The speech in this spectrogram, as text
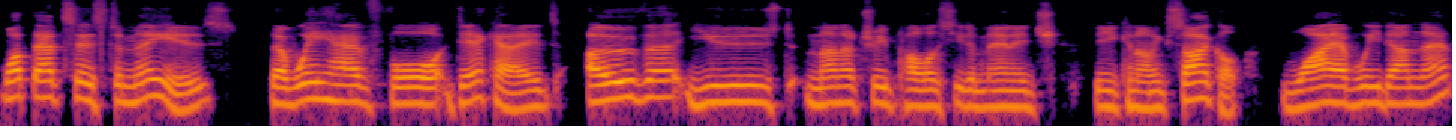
What that says to me is that we have for decades overused monetary policy to manage the economic cycle. Why have we done that?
